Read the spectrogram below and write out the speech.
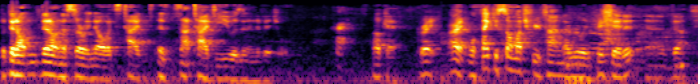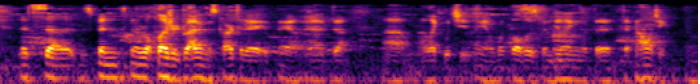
but they don't they don't necessarily know it's tied it's not tied to you as an individual. Correct. Okay, great. All right. Well, thank you so much for your time. I really appreciate it, and uh, it's uh, it's been it's been a real pleasure driving this car today. You know, and uh, um, I like what you you know what Volvo's been doing with the technology. I'm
